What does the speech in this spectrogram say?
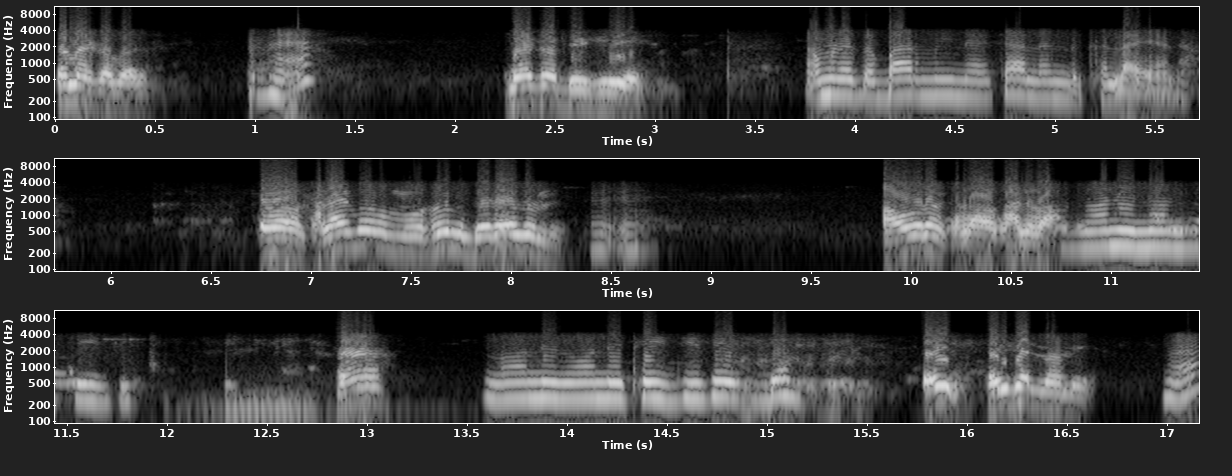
તને ખબર? હે? મેં તો દેખી હમણાં તો બાર મહિના ચાલે ને ખલાયાના. તો ખલાય બહુ મોટો ને બેઠા ને. હમ. આવો ને ખલાવ ખાલવા નાની નાની થઈ ગઈ. હે? નાની નાની થઈ ગઈ છે એકદમ થઈ થઈ જાય નાની હા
